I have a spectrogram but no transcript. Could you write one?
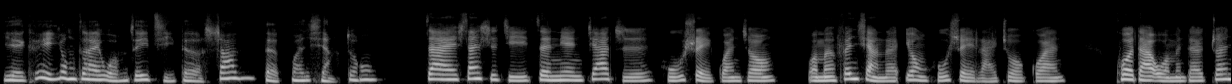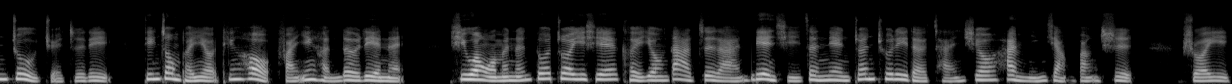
也可以用在我们这一集的山的观想中。在三十集正念加值湖水观中，我们分享了用湖水来做观，扩大我们的专注觉知力。听众朋友听后反应很热烈呢，希望我们能多做一些可以用大自然练习正念专注力的禅修和冥想方式。所以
